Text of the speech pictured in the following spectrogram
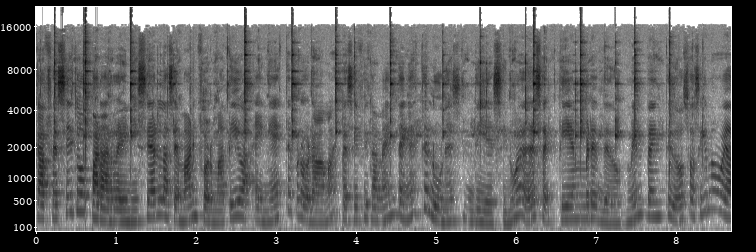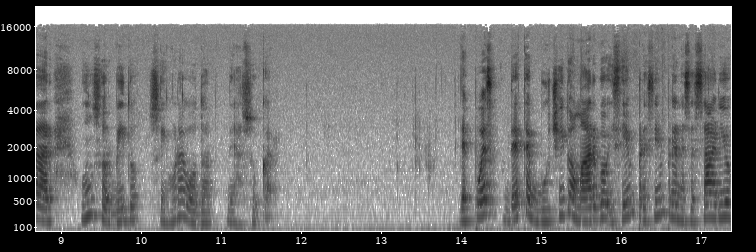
Cafecito para reiniciar la semana informativa en este programa, específicamente en este lunes 19 de septiembre de 2022, así que me voy a dar un sorbito sin una gota de azúcar. Después de este buchito amargo y siempre, siempre necesario,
